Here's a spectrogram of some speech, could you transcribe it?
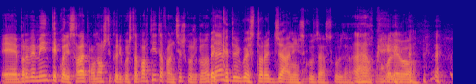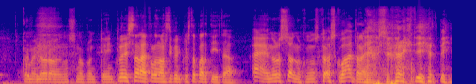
Eh, brevemente, quale sarà il pronostico di questa partita, Francesco, secondo te? beccatevi questo Reggiani, scusa, scusa. Ah, ok. Volevo, come loro non sono contenti. Quale sarà il pronostico di questa partita? Eh, non lo so, non conosco la squadra, non saprei dirti.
